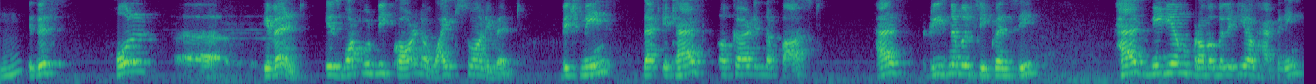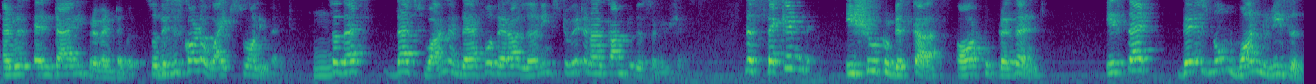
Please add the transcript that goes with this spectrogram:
mm-hmm. this whole uh, event is what would be called a white swan event, which means that it has occurred in the past, has reasonable frequency, has medium probability of happening, and is entirely preventable. So this is called a white swan event. Mm-hmm. So that's that's one, and therefore there are learnings to it, and I'll come to the solutions. The second issue to discuss or to present is that there is no one reason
